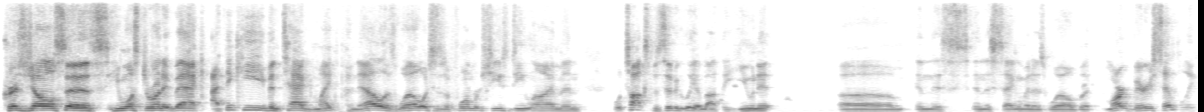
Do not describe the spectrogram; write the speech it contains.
Chris Jones says he wants to run it back. I think he even tagged Mike Pennel as well, which is a former Chiefs D lineman. We'll talk specifically about the unit um, in this in this segment as well. But Mark, very simply,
